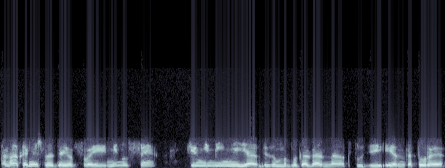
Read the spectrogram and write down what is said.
она, конечно, дает свои минусы. Тем не менее, я безумно благодарна студии «Н», которая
